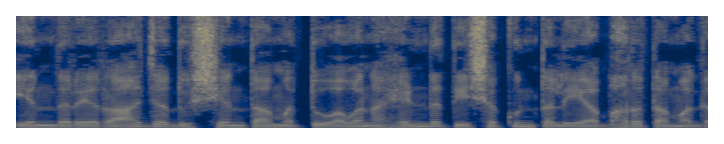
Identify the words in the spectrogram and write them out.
ಎಂದರೆ ರಾಜ ದುಷ್ಯಂತ ಮತ್ತು ಅವನ ಹೆಂಡತಿ ಶಕುಂತಲೆಯ ಭರತ ಮಗ.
